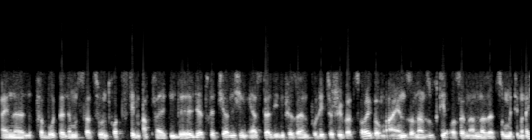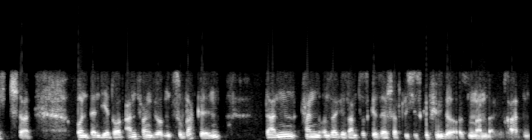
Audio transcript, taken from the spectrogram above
eine verbotene Demonstration trotzdem abhalten will, der tritt ja nicht in erster Linie für seine politische Überzeugung ein, sondern sucht die Auseinandersetzung mit dem Rechtsstaat. Und wenn wir dort anfangen würden zu wackeln, dann kann unser gesamtes gesellschaftliches Gefüge auseinandergeraten.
